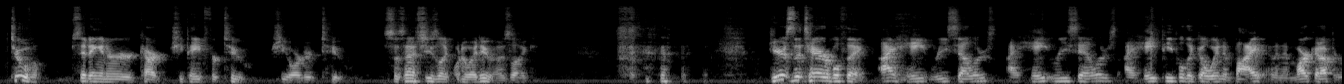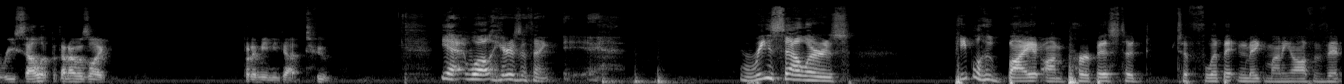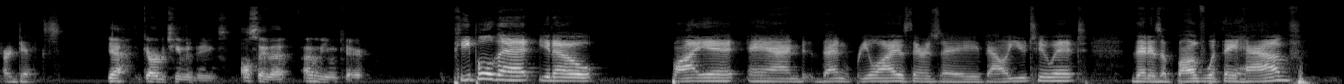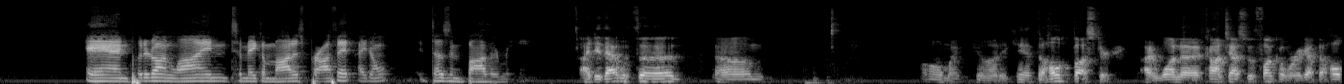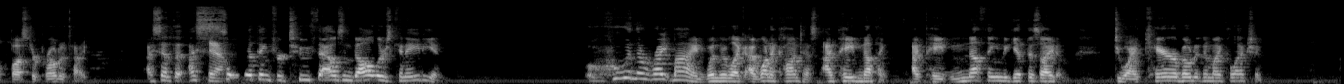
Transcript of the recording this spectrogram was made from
two of them sitting in her cart. She paid for two. She ordered two. So then she's like, "What do I do?" I was like, "Here's the terrible thing. I hate resellers. I hate resellers. I hate people that go in and buy it and then mark it up and resell it." But then I was like, "But I mean, you got two. Yeah, well, here's the thing. Resellers, people who buy it on purpose to to flip it and make money off of it are dicks. Yeah, garbage human beings. I'll say that. I don't even care. People that, you know, buy it and then realize there's a value to it that is above what they have and put it online to make a modest profit, I don't it doesn't bother me. I did that with the um, oh my god, I can't. The Hulk Buster. I won a contest with Funko where I got the Hulk Buster prototype. I sent that. I Yeah. sold that thing for two thousand dollars Canadian. Who in their right mind when they're like, "I won a contest. I paid nothing. I paid nothing to get this item. Do I care about it in my collection?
